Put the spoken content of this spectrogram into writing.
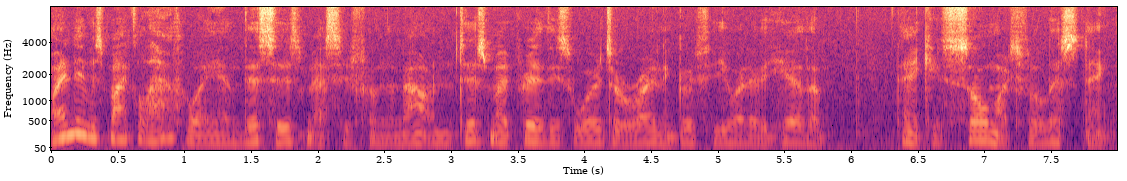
My name is Michael Hathaway, and this is Message from the Mountain. It is my prayer these words are right and good for you whenever you hear them. Thank you so much for listening.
